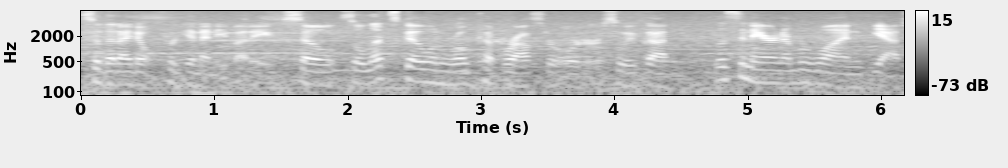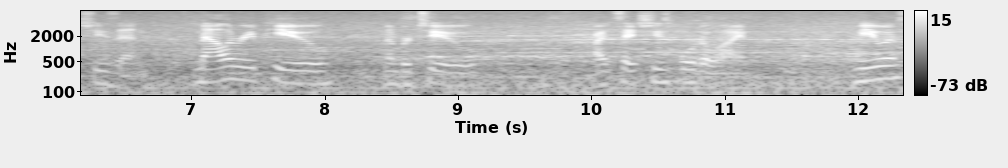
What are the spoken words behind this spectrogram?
so that I don't forget anybody. So so let's go in World Cup roster order. So we've got Listen Air number one. Yeah, she's in. Mallory Pugh number two. I'd say she's borderline. Mewis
